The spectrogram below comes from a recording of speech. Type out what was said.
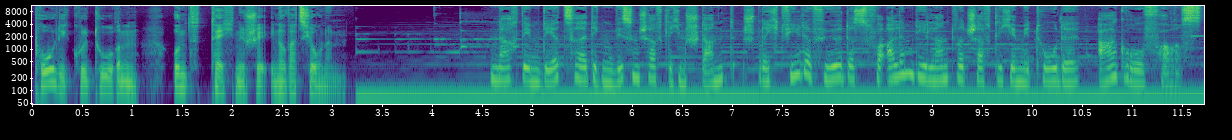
Polykulturen und technische Innovationen. Nach dem derzeitigen wissenschaftlichen Stand spricht viel dafür, dass vor allem die landwirtschaftliche Methode Agroforst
